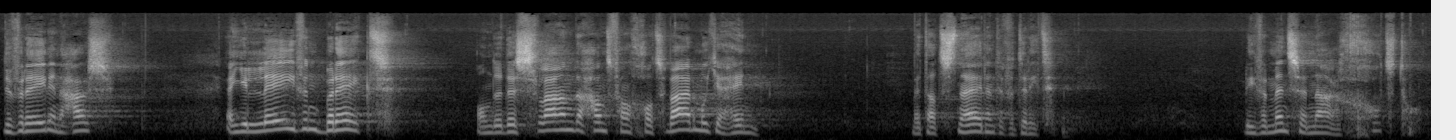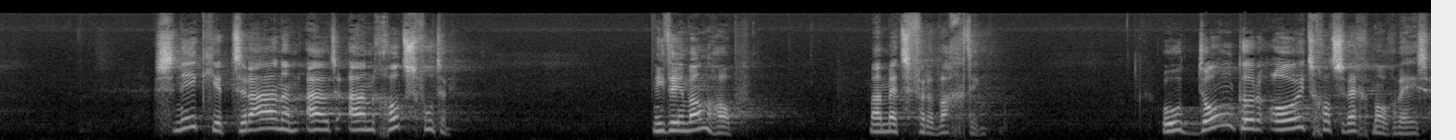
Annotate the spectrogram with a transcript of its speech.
de vrede in huis. En je leven breekt onder de slaande hand van God. Waar moet je heen? Met dat snijdende verdriet. Lieve mensen, naar God toe. Snik je tranen uit aan Gods voeten. Niet in wanhoop, maar met verwachting. Hoe donker ooit Gods weg mogen wezen.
